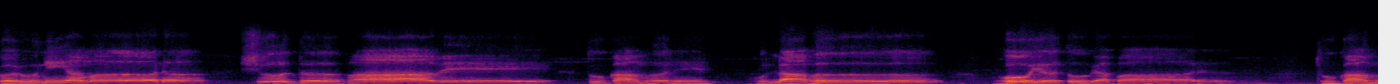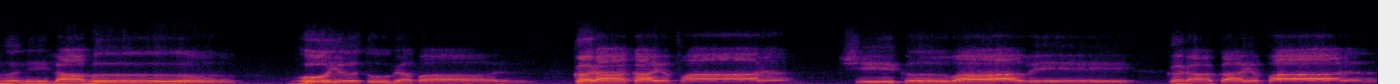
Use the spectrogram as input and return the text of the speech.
करुनिया मन शुद्ध भावे. तुका म्हणे लाभ? होय तो व्यापार. तुका म्हणे लाभ? होय तो व्यापार. करा काय फार शिकवावे. करा काय फार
